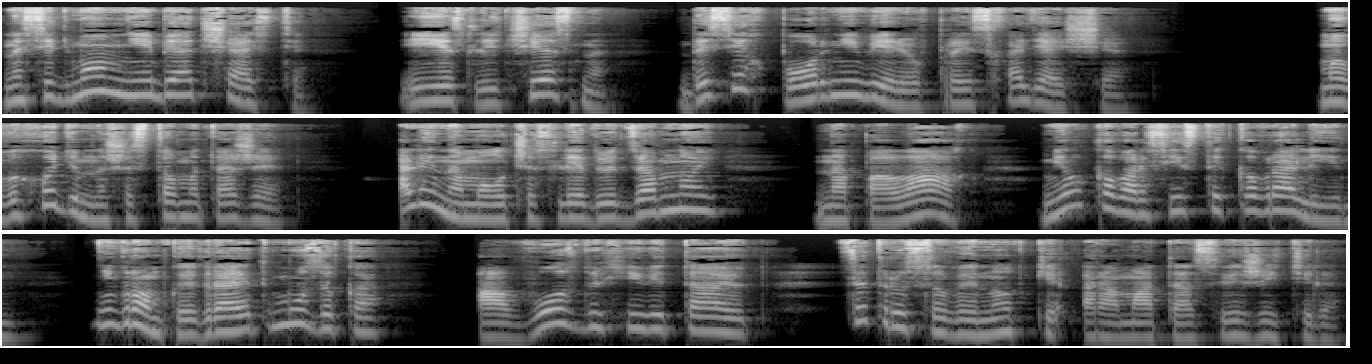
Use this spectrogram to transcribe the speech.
на седьмом небе от счастья. И, если честно, до сих пор не верю в происходящее. Мы выходим на шестом этаже. Алина молча следует за мной. На полах мелковорсистый ковролин. Негромко играет музыка, а в воздухе витают цитрусовые нотки аромата освежителя.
